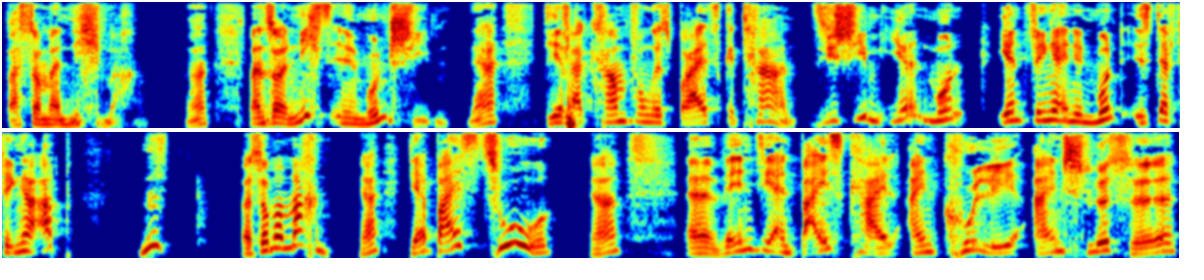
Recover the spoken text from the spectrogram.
Was soll man nicht machen? Ja? Man soll nichts in den Mund schieben. Ja? Die Verkrampfung ist bereits getan. Sie schieben ihren Mund, ihren Finger in den Mund, ist der Finger ab. Hm? Was soll man machen? Ja? Der beißt zu. Ja? Äh, wenn Sie ein Beißkeil, ein Kuli, ein Schlüssel,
